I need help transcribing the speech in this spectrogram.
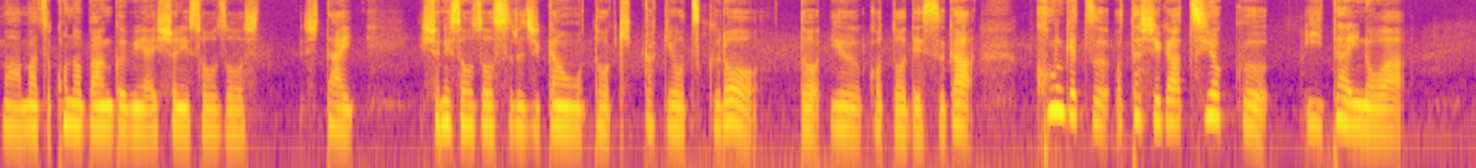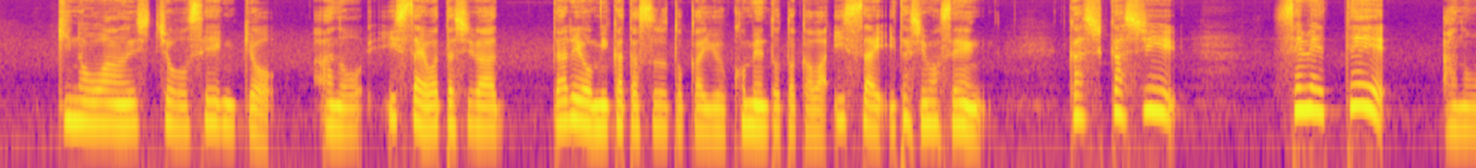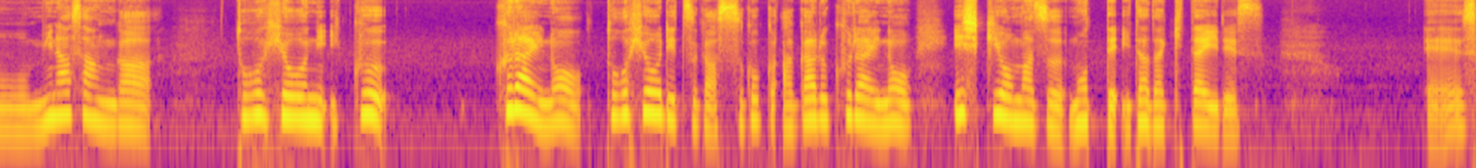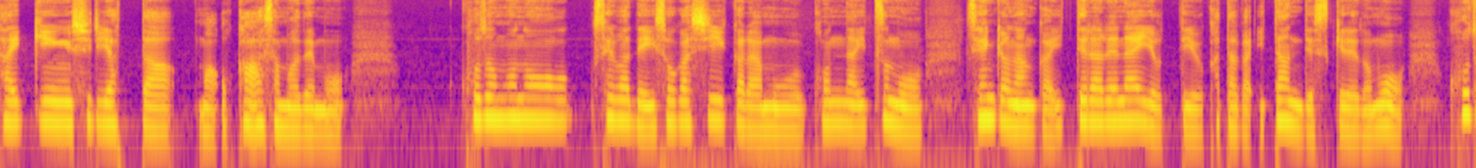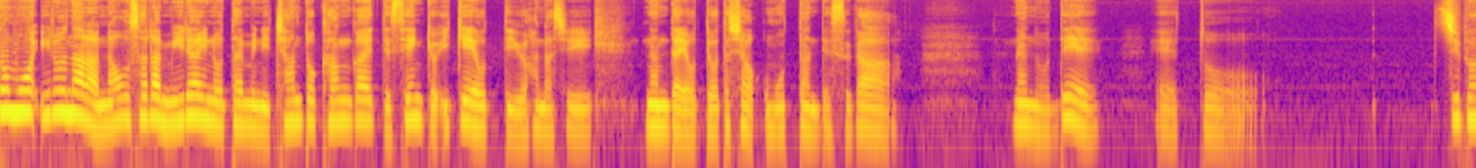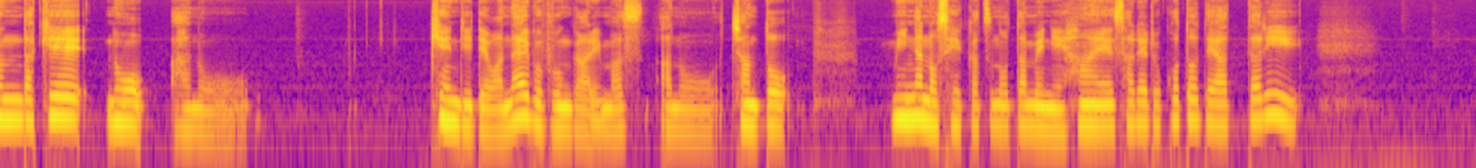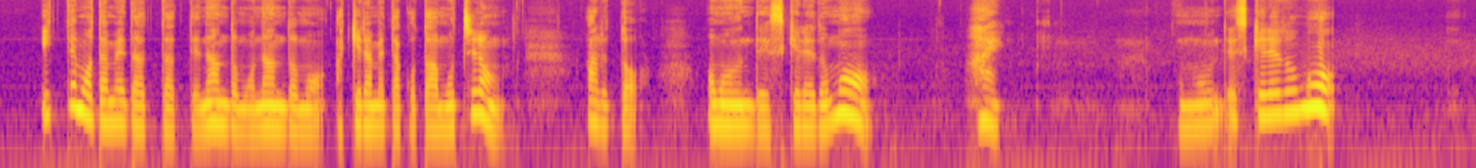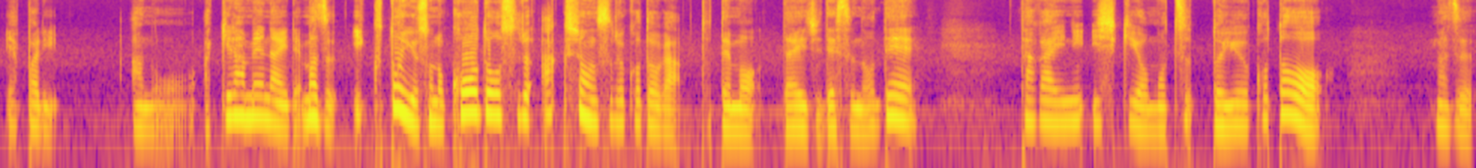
まあ、まずこの番組は一緒に想像したい、一緒に想像する時間ときっかけを作ろうということですが、今月私が強く言いたいのは、宜野湾市長選挙、あの、一切私は誰を味方するとかいうコメントとかは一切いたしませんがしかしせめてあの皆さんが投票に行くくらいの投票率がすごく上がるくらいの意識をまず持っていただきたいです。えー、最近知り合った、まあ、お母様でも子供の世話で忙しいからもうこんないつも選挙なんか行ってられないよっていう方がいたんですけれども子供いるならなおさら未来のためにちゃんと考えて選挙行けよっていう話なんだよって私は思ったんですがなのでえっと自分だけのあの権利ではない部分があります。あのちゃんとみんなの生活のために反映されることであったり言ってもダメだったって何度も何度も諦めたことはもちろんあると思うんですけれどもはい。思うんですけれどもやっぱりあの諦めないでまず行くというその行動するアクションすることがとても大事ですので互いに意識を持つということをまず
